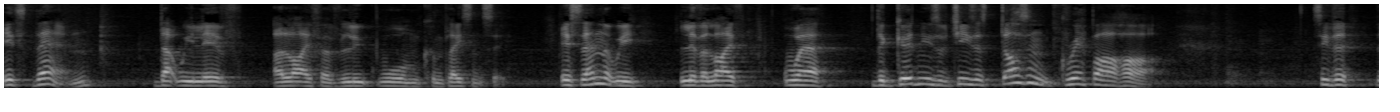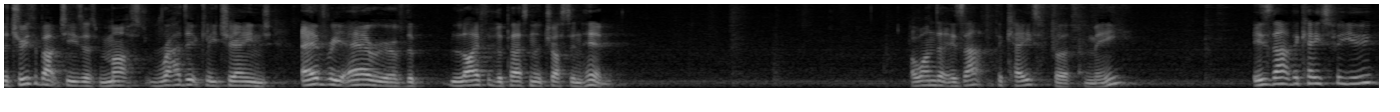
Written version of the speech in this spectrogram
It's then that we live a life of lukewarm complacency. It's then that we live a life where the good news of Jesus doesn't grip our heart. See, the, the truth about Jesus must radically change every area of the life of the person that trusts in Him. I wonder, is that the case for me? Is that the case for you?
